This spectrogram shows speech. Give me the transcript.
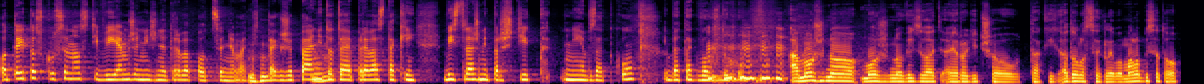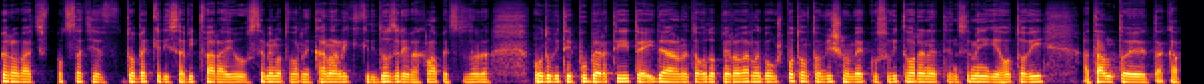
Od tejto skúsenosti viem, že nič netreba podceňovať. Mm-hmm. Takže páni, mm-hmm. toto je pre vás taký výstražný prštík, nie v zadku, iba tak vo vzduchu. A možno, možno vyzvať aj rodičov takých adolescent, lebo malo by sa to operovať v podstate v dobe, kedy sa vytvárajú semenotvorné kanály, kedy dozrieva chlapec, to znamená v období tej puberty, to je ideálne to odoperovať, lebo už potom v tom vyššom veku sú vytvorené, ten semeník je hotový a tam to je taká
